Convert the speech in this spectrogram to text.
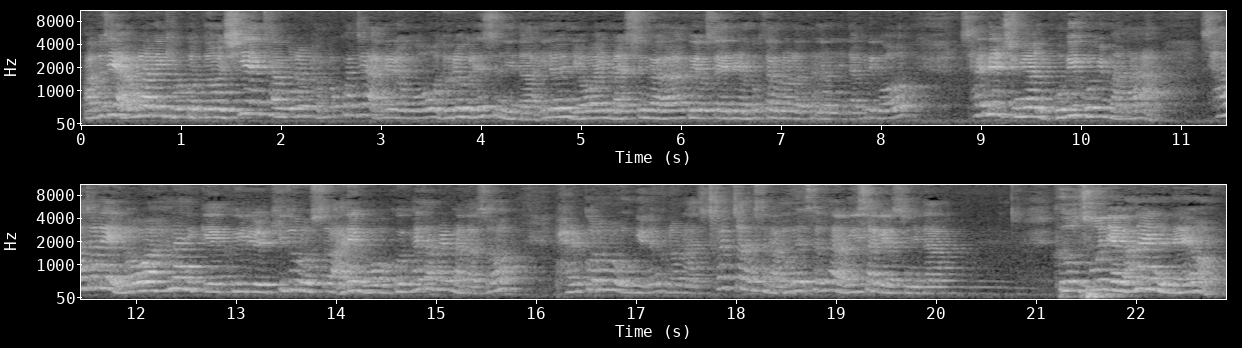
아버지 아브라함이 겪었던 시행 착오를 반복하지 않으려고 노력을 했습니다. 이는 여호와의 말씀과 그 역사에 대한 묵상으로 나타납니다. 그리고 삶의 중요한 고비 고비마다 사전에 여호와 하나님께 그 일을 기도로서 아뢰고 그 회답을 받아서 발걸음을 옮기는 그런 아주 철저한 사람은 그 사람 이삭이었습니다. 그 좋은 예가 하나 있는데요.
